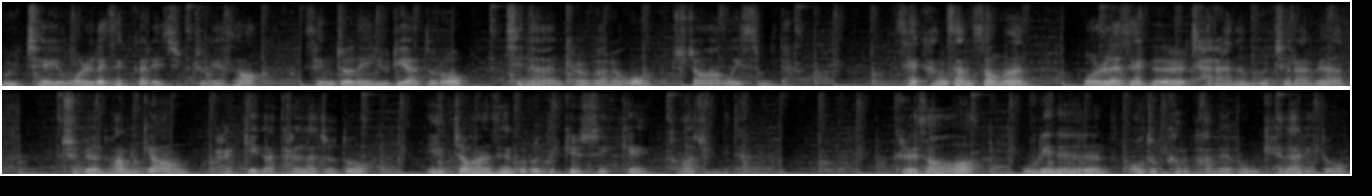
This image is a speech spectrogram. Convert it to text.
물체의 원래 색깔에 집중해서 생존에 유리하도록 진화한 결과라고 추정하고 있습니다. 색 항상성은 원래 색을 잘 아는 물체라면 주변 환경, 밝기가 달라져도 일정한 색으로 느낄 수 있게 도와줍니다. 그래서 우리는 어둑한 밤에 본 개나리도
